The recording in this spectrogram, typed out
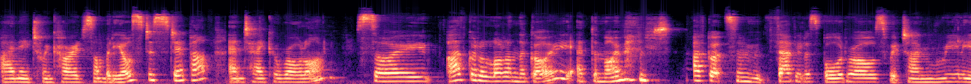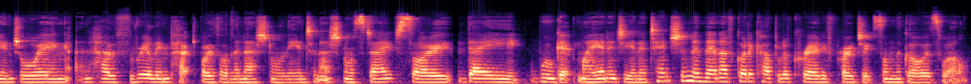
I need to encourage somebody else to step up and take a role on? So I've got a lot on the go at the moment. I've got some fabulous board roles which I'm really enjoying and have real impact both on the national and the international stage. So they will get my energy and attention. And then I've got a couple of creative projects on the go as well.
